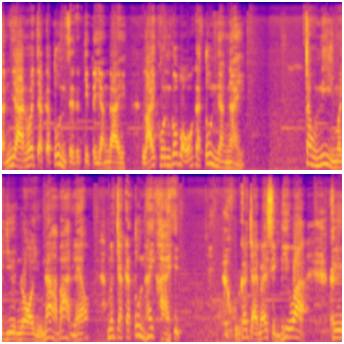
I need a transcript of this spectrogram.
สัญญาณว่าจะกระตุ้นเศรษฐกิจแต่อย่างใด หลายคนก็บอกว่ากระตุ้นยังไง เจ้าหนี้มายืนรออยู่หน้าบ้านแล้ว มันจะกระตุ้นให้ใคร คุณเข้าใจไหมสิ่งที่ว่า คือ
